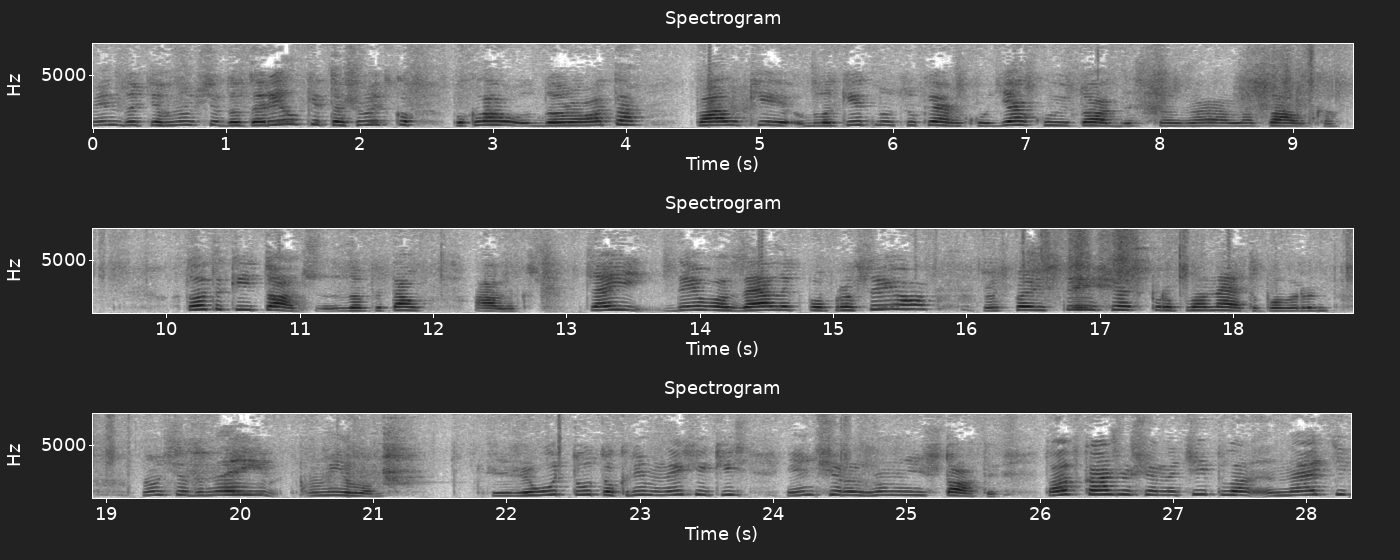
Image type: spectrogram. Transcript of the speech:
він дотягнувся до тарілки та швидко поклав до рота палки блакитну цукерку. Дякую, Тодде, сказала палка. Хто такий Тод? запитав Алекс. Цей диво зелик попросив його розповісти щось про планету. Повернувся до неї мілом. Чи живуть тут, окрім них, якісь інші розумні істоти? Тот каже, що на цій планеті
